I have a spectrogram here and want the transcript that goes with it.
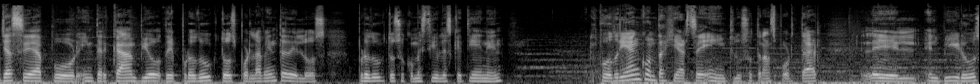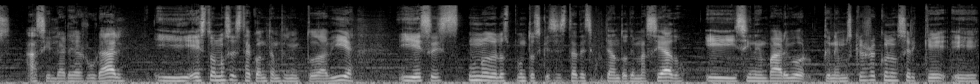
ya sea por intercambio de productos, por la venta de los productos o comestibles que tienen, podrían contagiarse e incluso transportar el, el virus hacia el área rural. Y esto no se está contemplando todavía. Y ese es uno de los puntos que se está descuidando demasiado. Y sin embargo, tenemos que reconocer que eh,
